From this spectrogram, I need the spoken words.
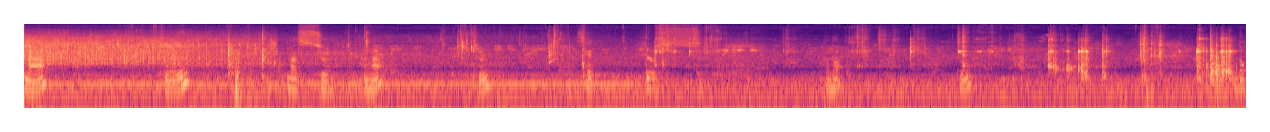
하나, 둘, 맛술 하나, 둘, 셋, 플러스 하나, 둘, 넣고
